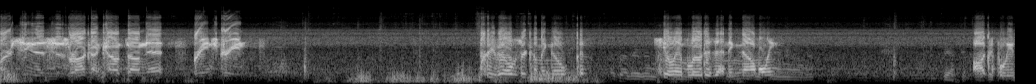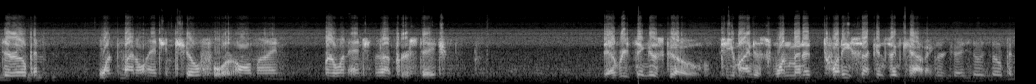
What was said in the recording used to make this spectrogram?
RC, this is Rock on Countdown Net. Range green. Three valves are coming open. Helium load is ending nominally. Aux bleeds are open. One final engine chill for all nine Merlin engines on first stage. Everything is go. T minus 1 minute, 20 seconds and counting. Energizer is open.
